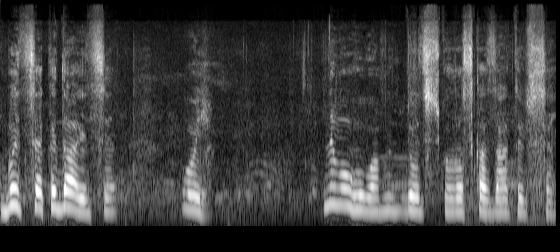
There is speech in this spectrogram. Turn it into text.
Биться, кидається. Ой, не можу вам, дочко, розказати все.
